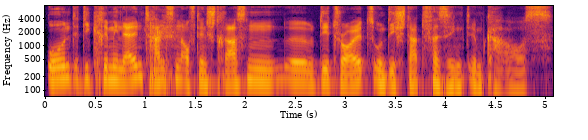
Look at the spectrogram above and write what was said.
Und die Kriminellen tanzen auf den Straßen äh, Detroits und die Stadt versinkt im Chaos.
